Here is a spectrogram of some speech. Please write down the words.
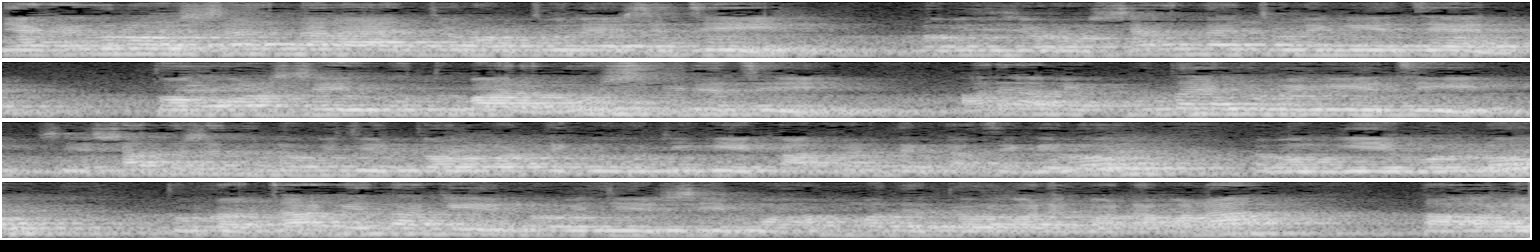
দেখা গেল শেষদার আয়াত যখন চলে এসেছে, নবীজি যখন শেষদায় চলে গিয়েছেন, তখন সেই উতবার হুশ ফিরেছে। আরে আমি কোথায় ডুবে গিয়েছি সে সাথে সাথে নবীজির দরবার থেকে উঠে গিয়ে কাফেরদের কাছে গেল এবং গিয়ে বলল, তোমরা যাকে তাকে নবীজির সেই মোহাম্মদের দরবারে পাঠাবো না, তাহলে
